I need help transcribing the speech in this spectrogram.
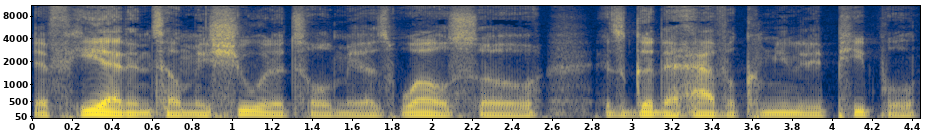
if he hadn't told me, she would have told me as well. So it's good to have a community of people,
